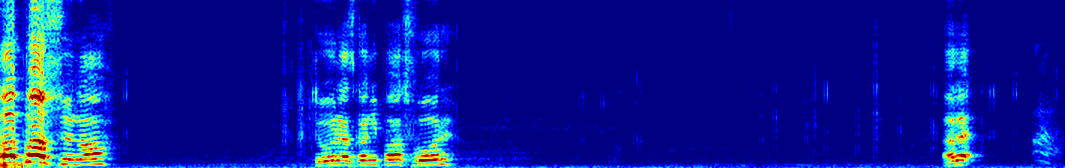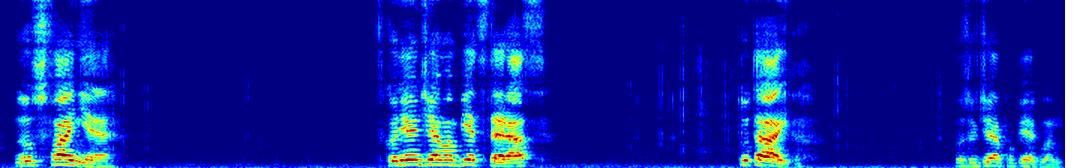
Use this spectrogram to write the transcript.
O Boże, no! Tu nas goni potwór. Ale... No już fajnie. Tylko nie wiem, gdzie ja mam biec teraz. Tutaj. Boże, gdzie ja pobiegłem?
